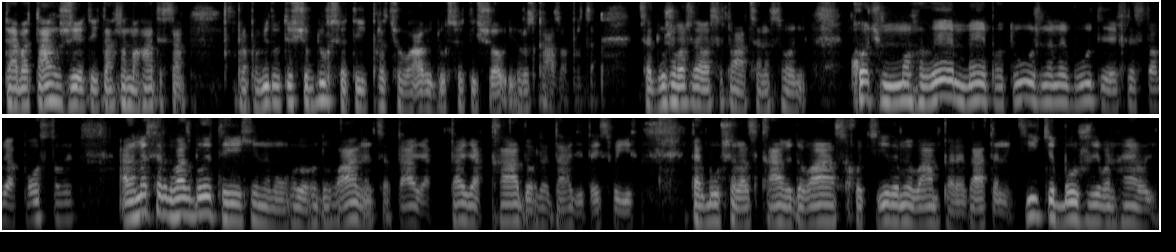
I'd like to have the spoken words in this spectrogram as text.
Треба так жити і так намагатися проповідувати, щоб Дух Святий працював, і Дух Святий йшов і розказував про це. Це дуже важлива ситуація на сьогодні. Хоч могли ми потужними бути, як Христові апостоли, але ми серед вас були тихі, немов годувальниця, та, як, та яка доглядає дітей своїх. Так бувши ласкаві до вас, хотіли ми вам передати не тільки Божу Євангелію,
